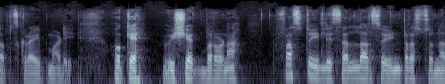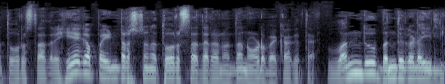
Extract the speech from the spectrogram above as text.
ಸಬ್ಸ್ಕ್ರೈಬ್ ಮಾಡಿ. ಓಕೆ ವಿಷಯಕ್ಕೆ ಬರೋಣ. ಫಸ್ಟ್ ಇಲ್ಲಿ ಸೆಲ್ಲರ್ಸ್ ಇಂಟ್ರೆಸ್ಟನ್ನು ತೋರಿಸ್ತಾ ಇದ್ದಾರೆ ಹೇಗಪ್ಪ ಇಂಟ್ರೆಸ್ಟನ್ನು ತೋರಿಸ್ತಾ ಇದ್ದಾರೆ ಅನ್ನೋದನ್ನ ನೋಡಬೇಕಾಗುತ್ತೆ. ಒಂದು ಬಂಧುಗಳ ಇಲ್ಲಿ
